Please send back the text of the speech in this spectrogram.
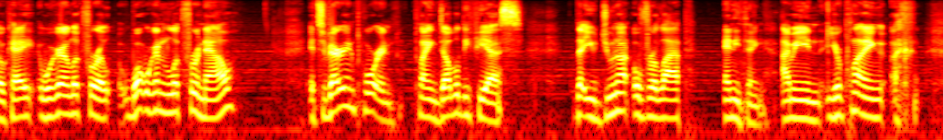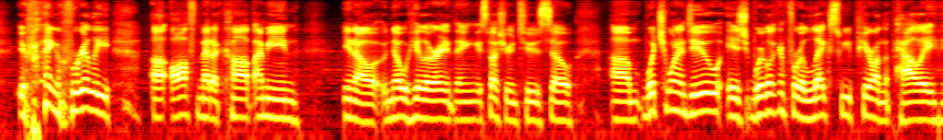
Okay, we're gonna look for what we're gonna look for now it's very important playing double DPS that you do not overlap anything. I mean, you're playing, you're playing really uh, off meta comp. I mean, you know, no healer or anything, especially in twos. So, um, what you want to do is we're looking for a leg sweep here on the pally,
